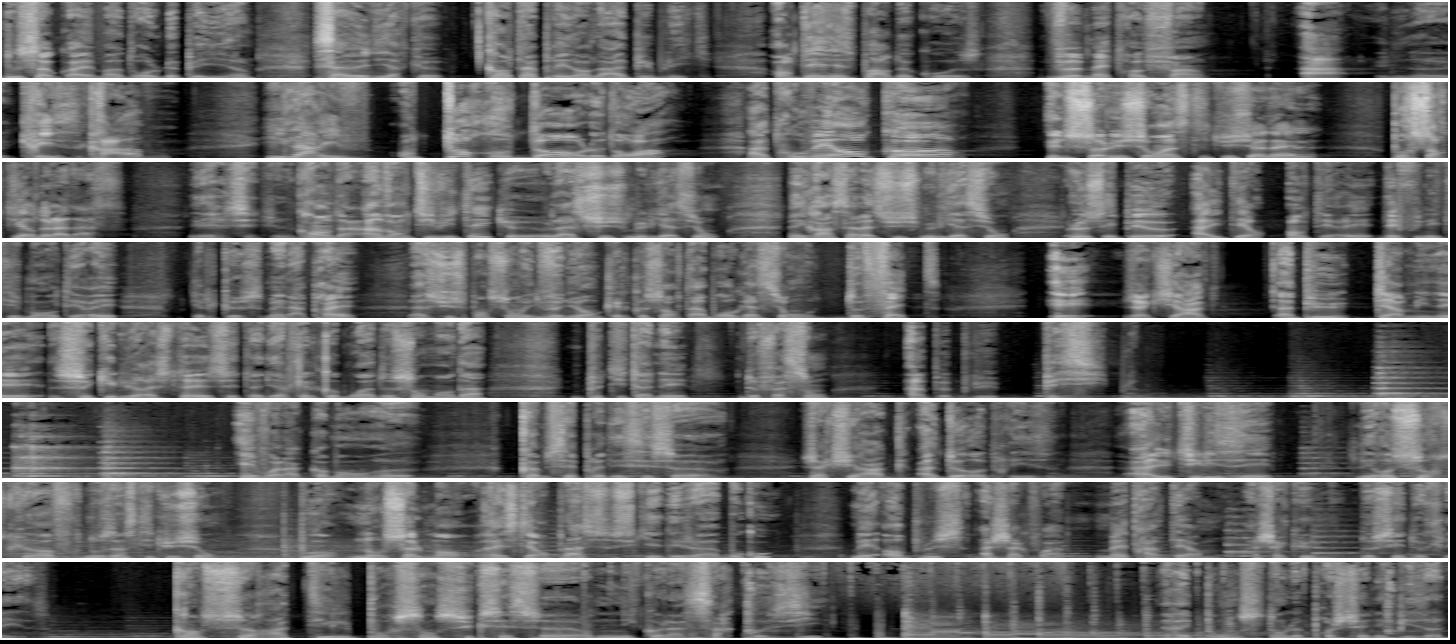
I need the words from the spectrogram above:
nous sommes quand même un drôle de pays, hein. ça veut dire que quand un président de la République, en désespoir de cause, veut mettre fin à une crise grave, il arrive, en tordant le droit, à trouver encore une solution institutionnelle pour sortir de la DAS c'est une grande inventivité que la susmulgation. Mais grâce à la susmulgation, le CPE a été enterré, définitivement enterré, quelques semaines après. La suspension est devenue en quelque sorte abrogation de fait. Et Jacques Chirac a pu terminer ce qui lui restait, c'est-à-dire quelques mois de son mandat, une petite année, de façon un peu plus paisible. Et voilà comment euh, comme ses prédécesseurs, Jacques Chirac, à deux reprises, a utilisé les ressources que offrent nos institutions pour non seulement rester en place, ce qui est déjà beaucoup, mais en plus, à chaque fois, mettre un terme à chacune de ces deux crises. Qu'en sera-t-il pour son successeur Nicolas Sarkozy? Réponse dans le prochain épisode.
